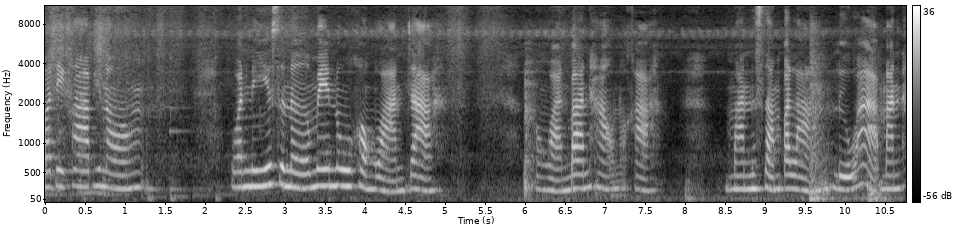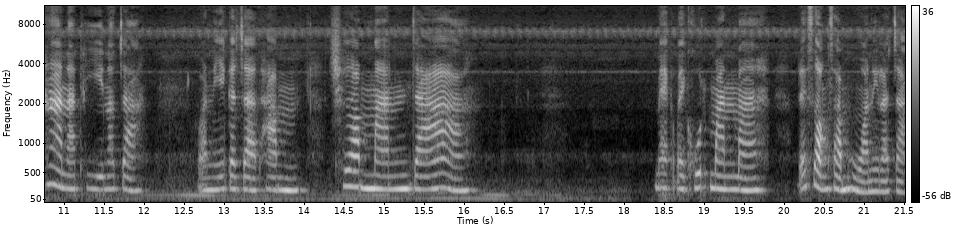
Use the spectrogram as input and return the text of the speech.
วัสดีค่ะพี่น้อง วันนี้เสนอเมนูของหวานจ้ะ ของหวานบ้านเฮาเนาะค่ะ มันสำปะหลังหรือว่ามันห้านาทีเนาะจ้ะ วันนี้ก็จะทำเชื่อมมันจ้า แม่ก็ไปคุดมันมา ได้สองสามหัวนี่ละจ้ะ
